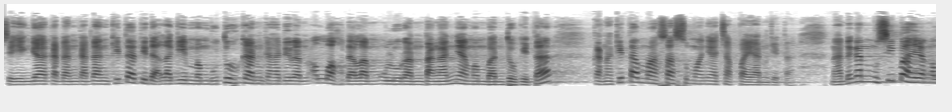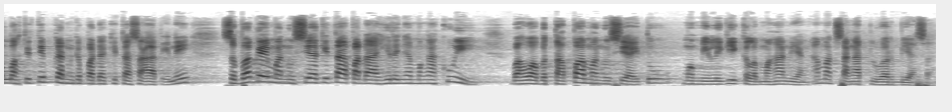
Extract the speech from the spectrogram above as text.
sehingga kadang-kadang kita tidak lagi membutuhkan kehadiran Allah dalam uluran tangannya membantu kita karena kita merasa semuanya capaian kita. Nah, dengan musibah yang Allah titipkan kepada kita saat ini, sebagai manusia kita pada akhirnya mengakui bahwa betapa manusia itu memiliki kelemahan yang amat sangat luar biasa.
